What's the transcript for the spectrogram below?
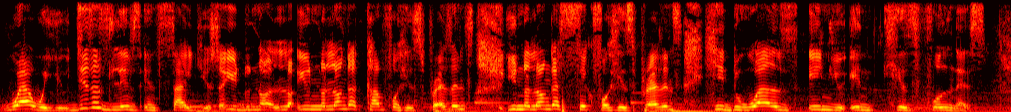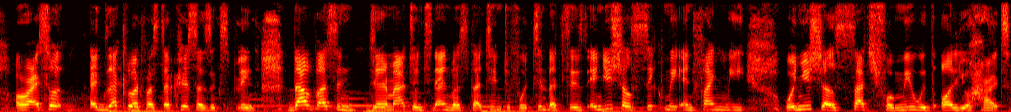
Where were you? Jesus lives inside you so you do not you no longer come for his presence. You no longer seek for his presence. He dwells in you in his fullness. All right so exactly what pastor chris has explained. That verse in jeremiah 29 verse 13 to 14 that says and you shall seek me and find me when you shall search for me with all your heart.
